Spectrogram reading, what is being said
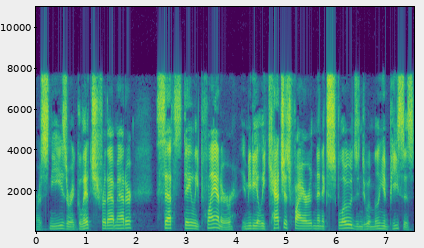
or a sneeze, or a glitch for that matter, Seth's daily planner immediately catches fire and then explodes into a million pieces.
